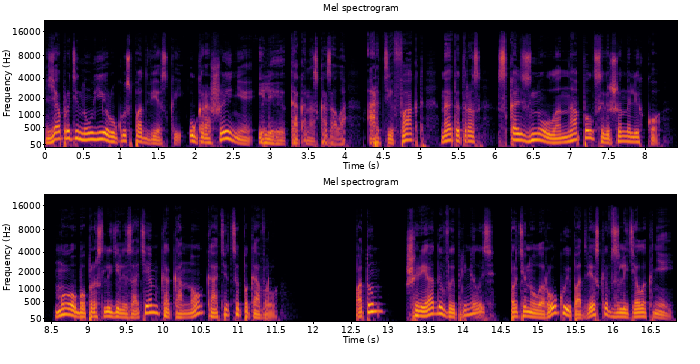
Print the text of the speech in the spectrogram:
Я протянул ей руку с подвеской. Украшение, или, как она сказала, артефакт, на этот раз скользнуло на пол совершенно легко. Мы оба проследили за тем, как оно катится по ковру. Потом Шриада выпрямилась, протянула руку, и подвеска взлетела к ней.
